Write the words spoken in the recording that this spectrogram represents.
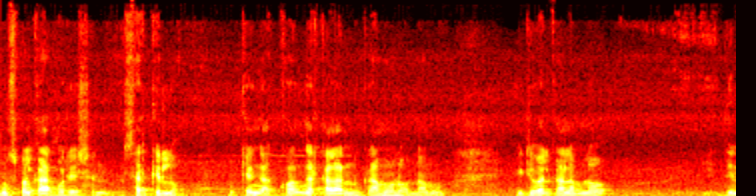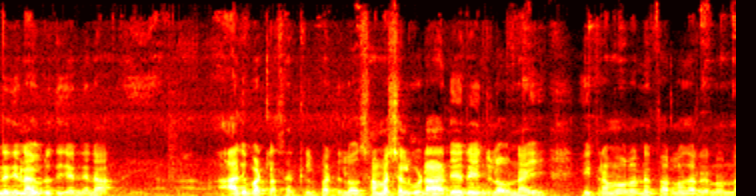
మున్సిపల్ కార్పొరేషన్ సర్కిల్లో ముఖ్యంగా కొంగర్కలాన్ గ్రామంలో ఉన్నాము. ఇటీవల కాలంలో దినదిన అభివృద్ధి చెందిన ఆదిపట్ల సర్కిల్ పరిధిలో సమస్యలు కూడా అదే రేంజ్లో ఉన్నాయి. ఈ క్రమంలోనే త్వరలో జరగనున్న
